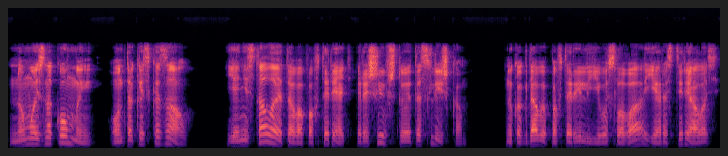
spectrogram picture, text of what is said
«Но мой знакомый, он так и сказал». Я не стала этого повторять, решив, что это слишком. Но когда вы повторили его слова, я растерялась.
